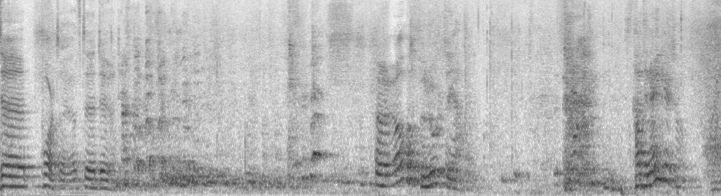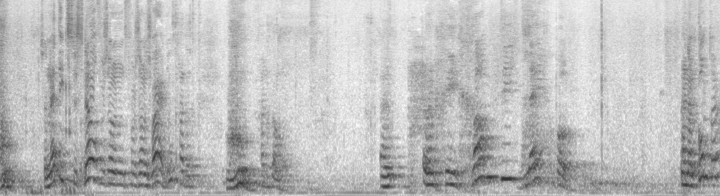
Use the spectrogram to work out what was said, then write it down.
de poorten of de deuren dicht. Een rood verloerd theater. Ja, gaat in één keer zo. Zo net iets te snel voor zo'n zo'n zwaar doek gaat het, gaat het al. Een, een gigantisch leeg podium. En dan komt er...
